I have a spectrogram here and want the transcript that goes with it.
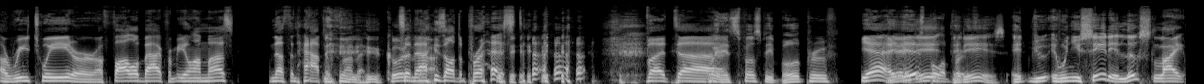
a retweet or a follow back from Elon Musk. Nothing happened from it. Of so now not. he's all depressed. but uh, Wait, it's supposed to be bulletproof? yeah, it Yeah, is bulletproof. It is. It you, when you see it, it looks like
